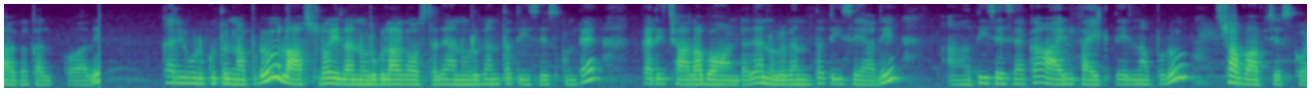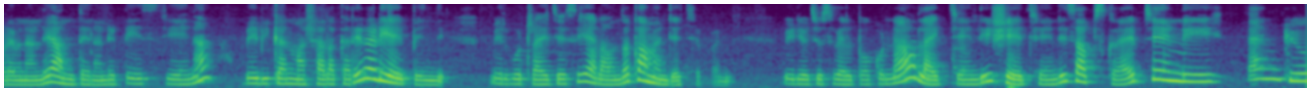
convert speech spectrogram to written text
బాగా కలుపుకోవాలి. కర్రీ ఉడుకుతున్నప్పుడు లాస్ట్లో ఇలా నురుగులాగా వస్తుంది. ఆ నురుగంతా తీసేసుకుంటే కర్రీ చాలా బాగుంటుంది. ఆ నురుగంతా తీసేయాలి. తీసేసాక ఆయిల్ పైకి తేలినప్పుడు స్టవ్ ఆఫ్ చేసుకోవడమేనండి. అంతేనండి. టేస్టీ అయిన baby corn masala curry ready అయిపోయింది. మీరు కూడా ట్రై చేసి ఎలా ఉందో కామెంట్ చేసి చెప్పండి. వీడియో చూసి వెళ్ళిపోకుండా లైక్ చేయండి షేర్ చేయండి సబ్స్క్రైబ్ చేయండి. Thank you.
